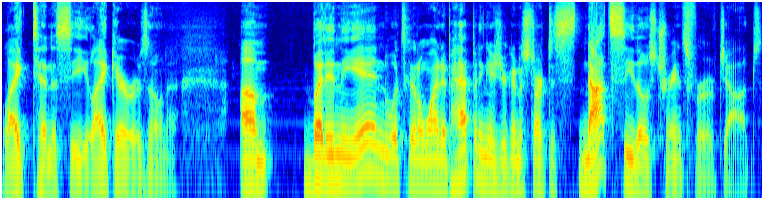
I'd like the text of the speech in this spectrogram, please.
like Tennessee, like Arizona. Um, but in the end, what's going to wind up happening is you're going to start to not see those transfer of jobs.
